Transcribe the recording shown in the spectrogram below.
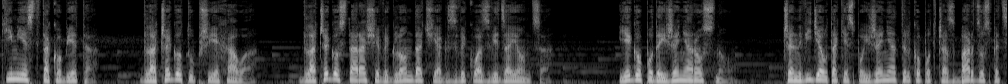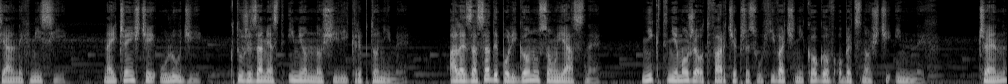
Kim jest ta kobieta? Dlaczego tu przyjechała? Dlaczego stara się wyglądać jak zwykła zwiedzająca? Jego podejrzenia rosną. Chen widział takie spojrzenia tylko podczas bardzo specjalnych misji, najczęściej u ludzi, którzy zamiast imion nosili kryptonimy. Ale zasady poligonu są jasne. Nikt nie może otwarcie przesłuchiwać nikogo w obecności innych. Chen,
